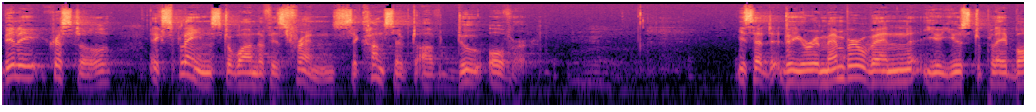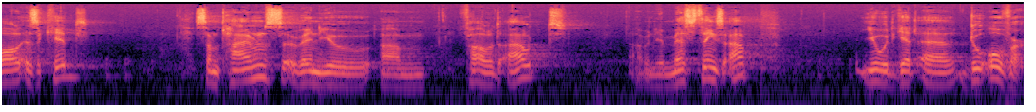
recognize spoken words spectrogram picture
Billy Crystal explains to one of his friends the concept of do over. He said, Do you remember when you used to play ball as a kid? Sometimes when you um, fouled out, uh, when you messed things up, you would get a do over.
